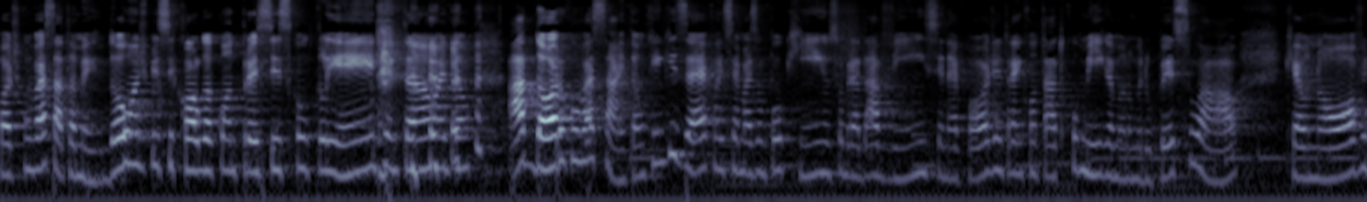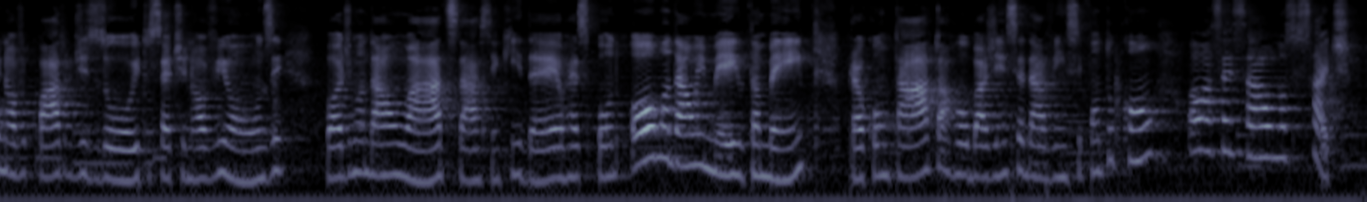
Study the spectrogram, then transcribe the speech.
pode conversar também. Dou uma psicóloga quando preciso com o cliente, então, então adoro conversar. Então, quem quiser conhecer mais um pouquinho sobre a Da Vinci, né, pode entrar em contato comigo, é meu número pessoal, que é o 994 18 7911. Pode mandar um WhatsApp, tá? assim que der, eu respondo. Ou mandar um e-mail também para o contato arroba ou acessar o nosso site.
